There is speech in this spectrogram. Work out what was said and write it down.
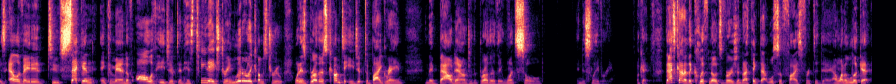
is elevated to second in command of all of Egypt, and his teenage dream literally comes true when his brothers come to Egypt to buy grain and they bow down to the brother they once sold into slavery. Okay, that's kind of the Cliff Notes version, but I think that will suffice for today. I want to look at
